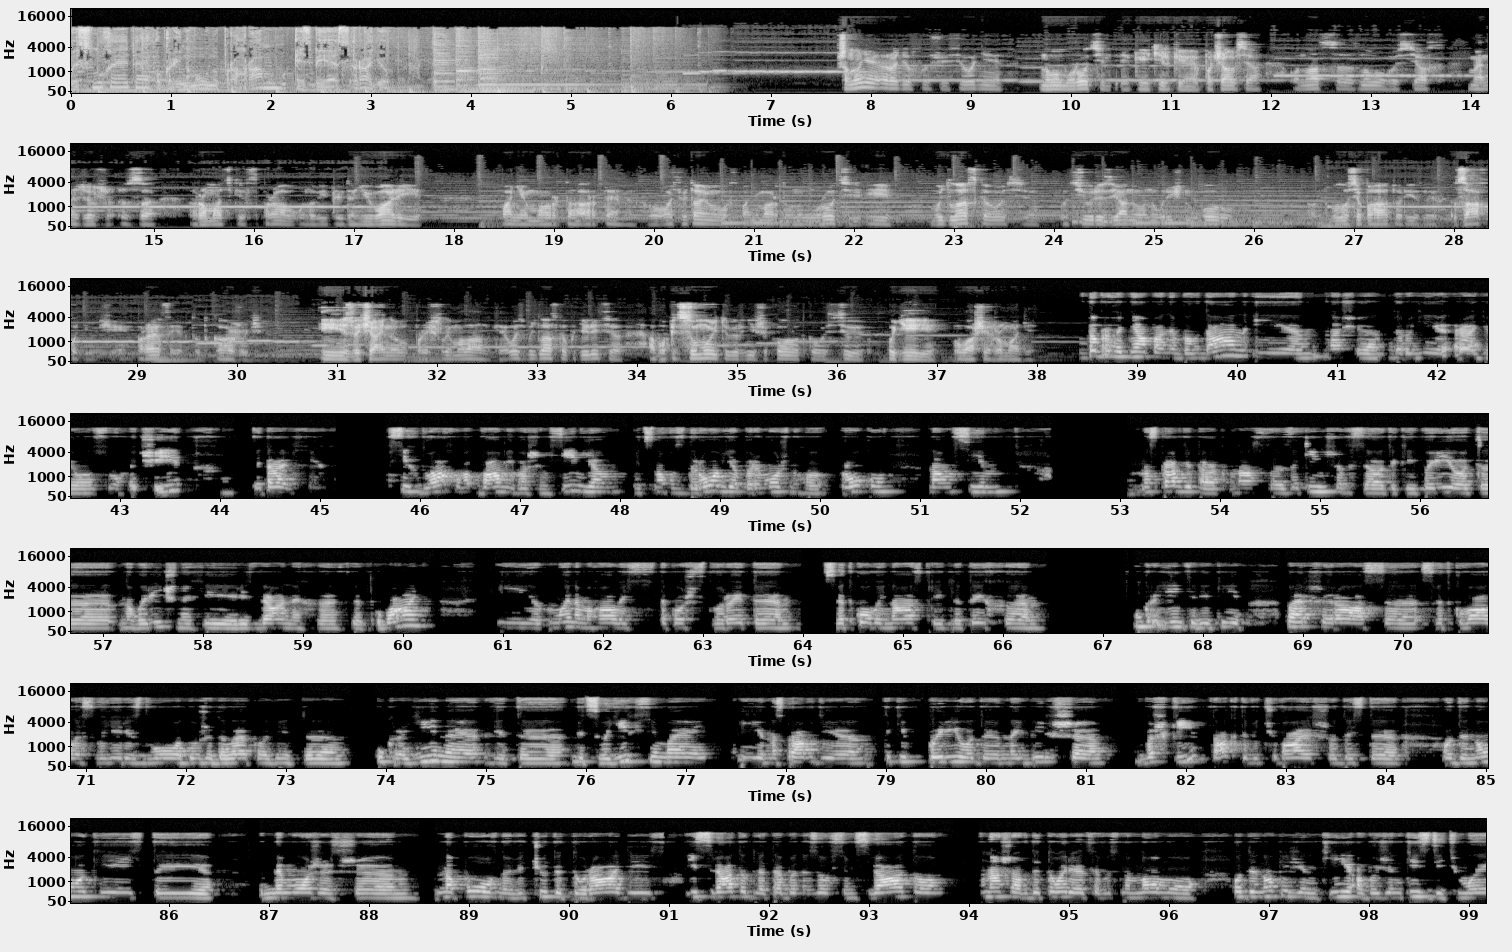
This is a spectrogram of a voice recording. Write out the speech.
Ви слухаєте україномовну програму СБС Радіо. Шановні радіослухачі, сьогодні в новому році, який тільки почався, у нас знову в гостях менеджер з громадських справ у новій південній валії, пані Марта Артеменко. Ось вітаємо вас, пані Марта, в новому році. І, будь ласка, ось оцю різдвяну новорічну пору відбулося багато різних заходів чи імпрез, як тут кажуть. І, звичайно, прийшли маланки. Ось, будь ласка, поділіться або підсумуйте вірніше коротко ось ці події у вашій громаді. Доброго дня, пане Богдан і наші дорогі радіослухачі. Вітаю всіх всіх благ вам і вашим сім'ям, міцного здоров'я, переможного року нам всім. Насправді так, у нас закінчився такий період е, новорічних і різдвяних е, святкувань, і ми намагались також створити святковий настрій для тих е, українців, які перший раз святкували своє різдво дуже далеко від України, від, від своїх сімей. І насправді такі періоди найбільше важкі, так, ти відчуваєш, що десь ти одинокий, ти не можеш наповно відчути ту радість, і свято для тебе не зовсім свято. Наша аудиторія це в основному одинокі жінки або жінки з дітьми,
